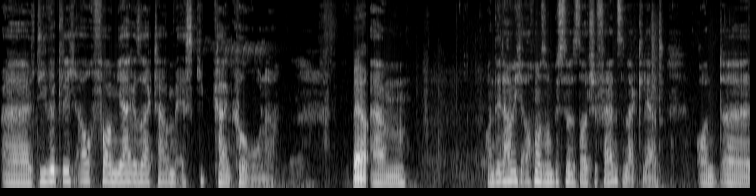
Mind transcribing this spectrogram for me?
ja. Äh, die wirklich auch vor einem Jahr gesagt haben, es gibt kein Corona. Ja. Ähm, und den habe ich auch mal so ein bisschen das deutsche Fernsehen erklärt. Und äh,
